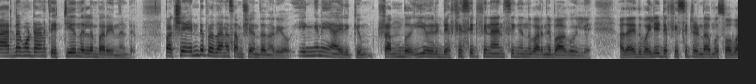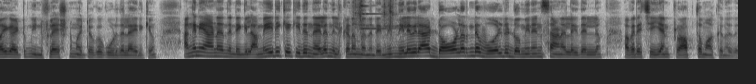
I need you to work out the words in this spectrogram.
കാരണം കൊണ്ടാണ് തെറ്റിയെന്നെല്ലാം പറയുന്നുണ്ട്. പക്ഷേ എന്റെ പ്രധാന സംശയം എന്താണെന്നറിയോ? എങ്ങനെയായിരിക്കും ട്രംപ് ഈ ഒരു ഡെഫിസിറ്റ് ഫിനാൻസിങ് എന്ന് പറഞ്ഞ ഭാഗമില്ലേ? അതായത് വലിയ ഡെഫിസിറ്റ് ഡെഫിസിറ്റ് ഉണ്ടാകുമ്പോൾ സ്വാഭാവികമായിട്ടും ഇൻഫ്ലേഷനും മറ്റൊക്കെ കൂടുതലായിരിക്കും. അങ്ങനെയാണെന്നുണ്ടെങ്കിൽ അമേരിക്കയ്ക്ക് ഇത് നിലനിൽക്കണം എന്നുണ്ടെങ്കിൽ നിലവിൽ ആ ഡോളറിന്റെ വേൾഡ് ഡൊമിനൻസ് ആണല്ലോ ഇതെല്ലാം അവരെ ചെയ്യാൻ പ്രാപ്തമാക്കുന്നത്.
